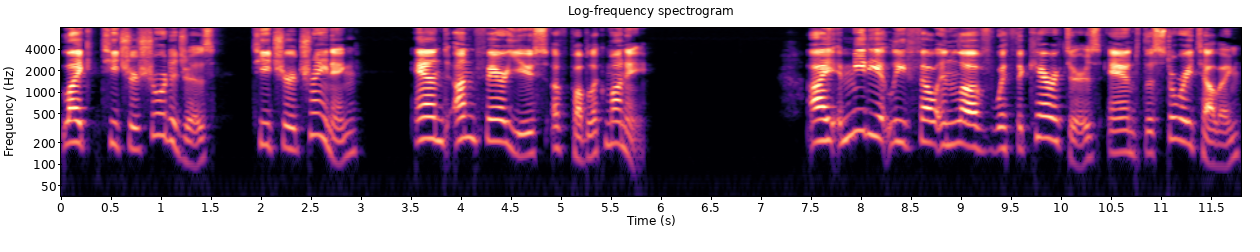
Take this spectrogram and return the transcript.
like teacher shortages, teacher training, and unfair use of public money. I immediately fell in love with the characters and the storytelling,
